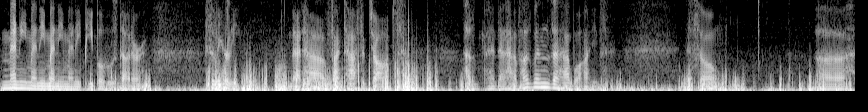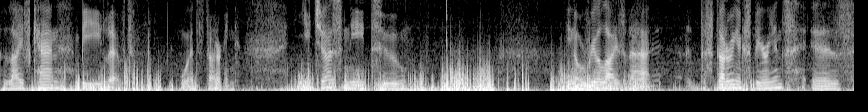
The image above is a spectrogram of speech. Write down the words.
many, many, many, many people who stutter severely that have fantastic jobs, hus- that have husbands, that have wives. So, uh, life can be lived with stuttering. You just need to you know, realize that the stuttering experience is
